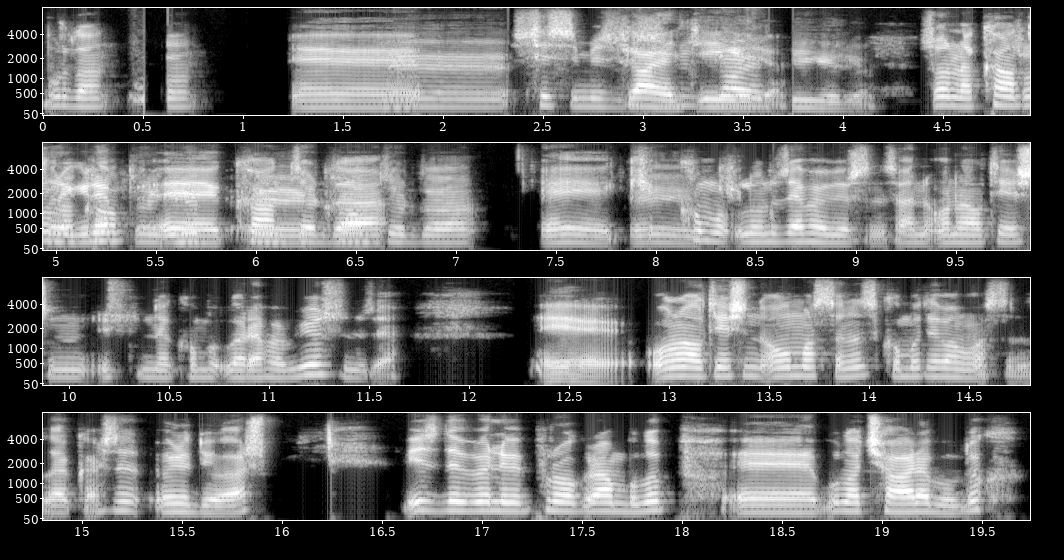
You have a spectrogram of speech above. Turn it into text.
Buradan eee, Ee, sesimiz gayet iyi geliyor. iyi geliyor. Sonra counter'a girip counter'a eee, girip, e, counter'da counter'da eee, ki- e, komutlarınızı yapabilirsiniz. Hani 16 yaşının üstünde komutlar yapabiliyorsunuz ya. Eee, 16 yaşında olmazsanız komut yapamazsınız arkadaşlar. Öyle diyorlar. Biz de böyle bir program bulup eee, buna çare bulduk.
